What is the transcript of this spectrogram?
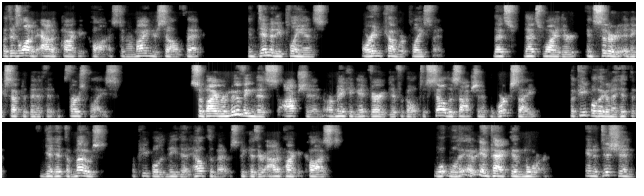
but there's a lot of out of pocket cost. And remind yourself that indemnity plans are income replacement. That's that's why they're considered an excepted benefit in the first place. So by removing this option or making it very difficult to sell this option at the work site, the people that are going to hit the get hit the most are people that need that help the most because their out-of-pocket costs will, will impact them more. In addition,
